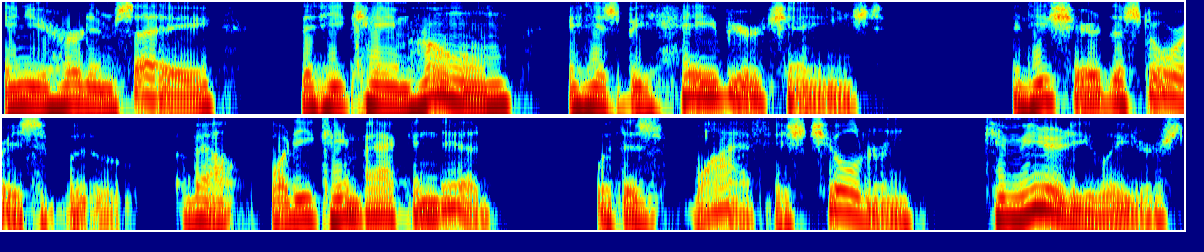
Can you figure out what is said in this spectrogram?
And you heard him say that he came home and his behavior changed. And he shared the stories about what he came back and did with his wife, his children, community leaders.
